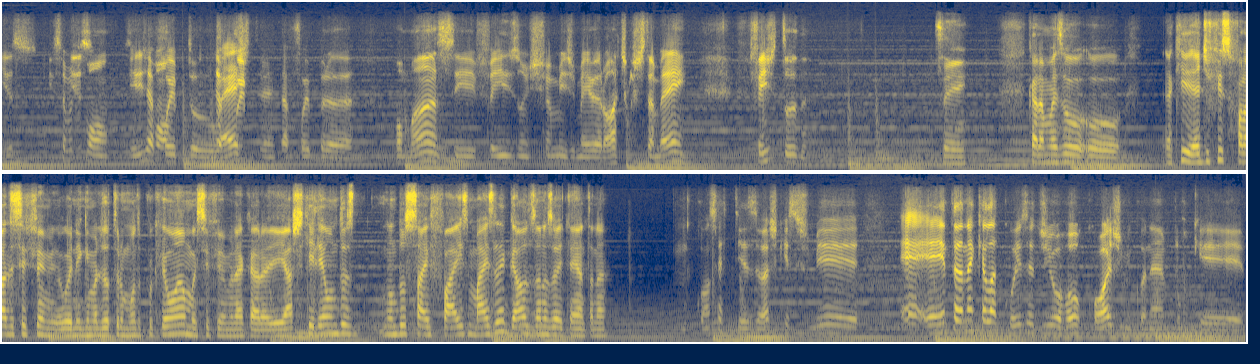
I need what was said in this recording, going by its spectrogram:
Isso, isso é muito isso. bom. Ele já bom. foi do já western, já foi pra romance, fez uns filmes meio eróticos também. Fez de tudo. Sim. Cara, mas o, o É que é difícil falar desse filme, O Enigma de Outro Mundo, porque eu amo esse filme, né, cara? E acho que ele é um dos, um dos sci-fis mais legais dos anos 80, né? Com certeza. Eu acho que esse filme é, é, entra naquela coisa de horror cósmico, né? Porque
